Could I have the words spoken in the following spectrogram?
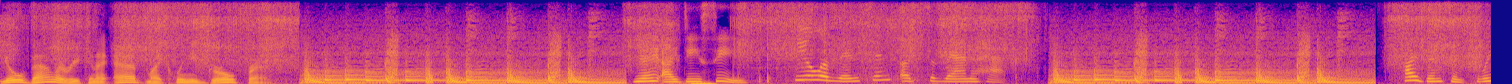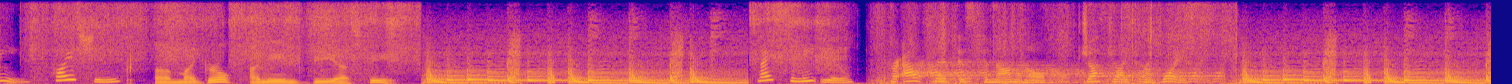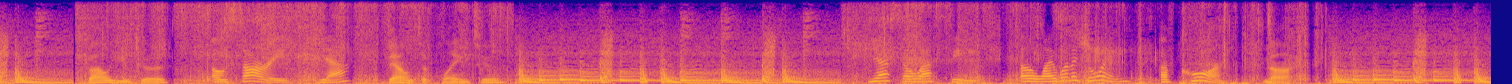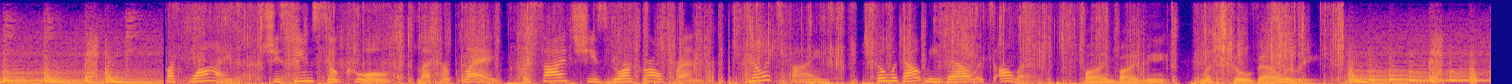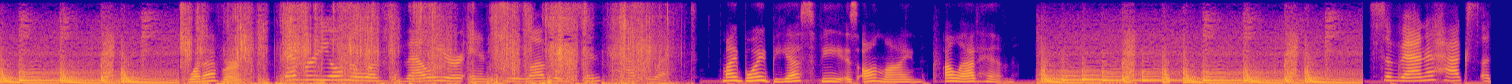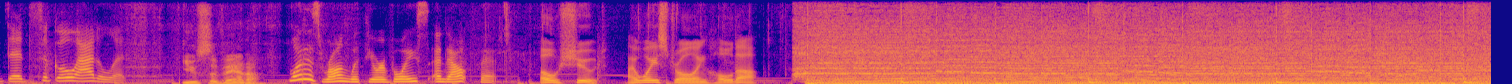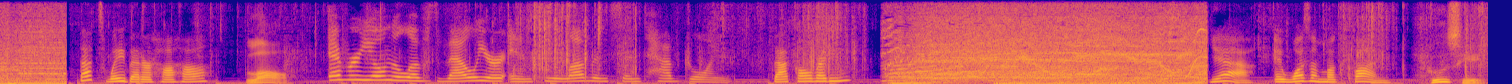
Yo Valerie can I add my clingy girlfriend? Yay IDC. Sheila Vincent of Savannah Hacks. Hi Vincent 3. Who is she? Uh, my girl, I mean BSV. Nice to meet you. Her outfit is phenomenal, just like her voice. Val, you good? Oh sorry, yeah? Down to plane too? Yes OFC. Oh, I wanna join. Of course. Not. But why? She seems so cool, let her play. Besides she's your girlfriend. No, it's fine. Go without me, Val, it's Aller. Fine by me. Let's go Valerie. Whatever. Everyona loves Valier and Sheila Vincent have left. My boy BSV is online. I'll add him. Savannah Hacks a dead to go Adelaide. You Savannah. What is wrong with your voice and outfit? Oh shoot, I way strolling hold up. That's way better, haha. Lol. Everyona loves Valier and Sheila Vincent have joined. Back already? Yeah, it was a muck fun. Who's he?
